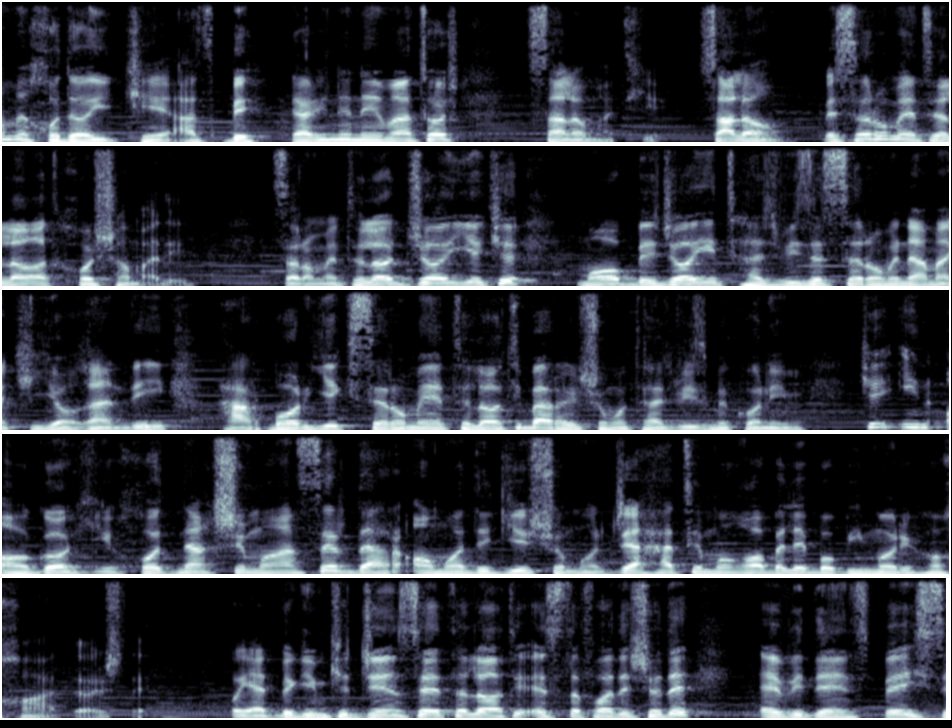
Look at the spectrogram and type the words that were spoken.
نام خدایی که از بهترین نعمتاش سلامتیه. سلام. به سرم اطلاعات خوش آمدید. سرم اطلاعات جاییه که ما به جای تجویز سرم نمکی یا غندی هر بار یک سرم اطلاعاتی برای شما تجویز می‌کنیم که این آگاهی خود نقشی موثر در آمادگی شما جهت مقابله با بیماری ها خواهد داشته. باید بگیم که جنس اطلاعاتی استفاده شده اویدنس بیس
